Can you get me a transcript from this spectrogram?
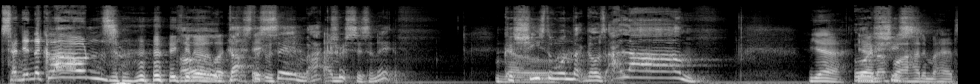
"Send in the clowns!" you oh, know, like, that's the was- same actress, isn't it? Because No. she's the one that goes alarm. Yeah, yeah, that's what I had in my head.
